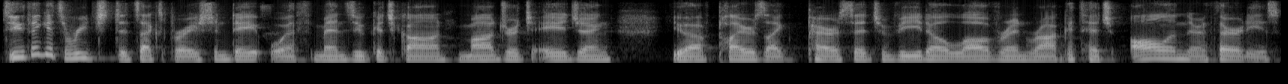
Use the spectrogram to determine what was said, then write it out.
Do you think it's reached its expiration date with Mandzukic gone, Modric aging? You have players like Perisic, Vida, Lovren, Rakitic, all in their 30s.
